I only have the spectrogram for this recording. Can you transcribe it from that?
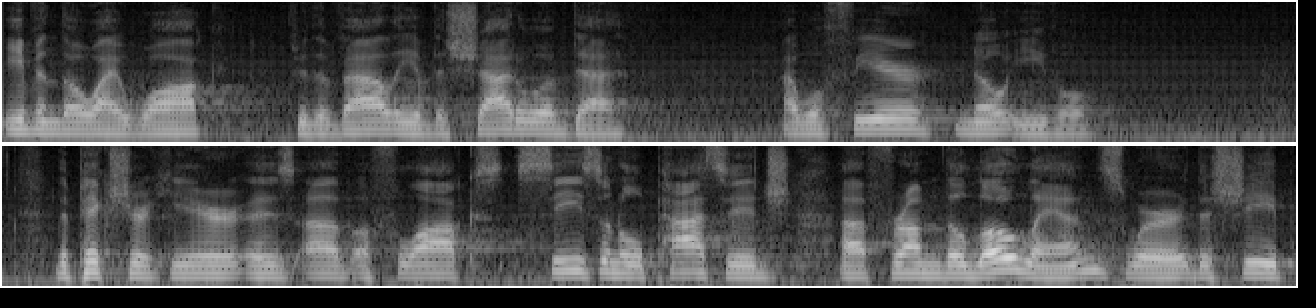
Even though I walk through the valley of the shadow of death, I will fear no evil. The picture here is of a flock's seasonal passage uh, from the lowlands, where the sheep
